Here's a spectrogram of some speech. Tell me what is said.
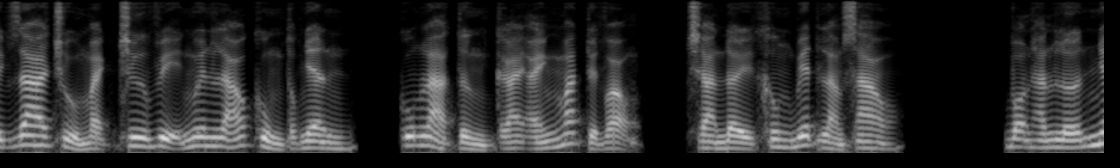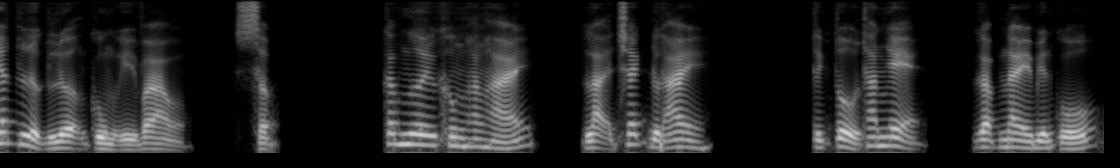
Tịch gia chủ mạch chư vị nguyên lão cùng tộc nhân, cũng là từng cái ánh mắt tuyệt vọng, tràn đầy không biết làm sao. Bọn hắn lớn nhất lực lượng cùng ỉ vào, sập. Các ngươi không hăng hái, lại trách được hay? Tịch tổ than nhẹ, gặp này biến cố,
